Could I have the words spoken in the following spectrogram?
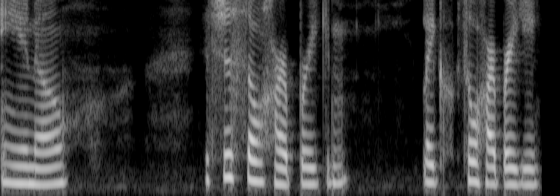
You know, it's just so heartbreaking, like so heartbreaking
